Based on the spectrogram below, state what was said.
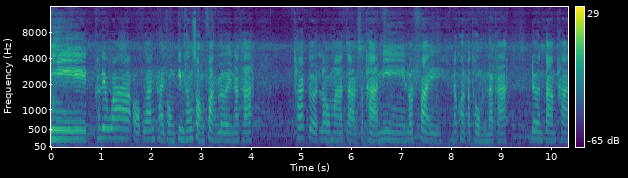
มีเขาเรียกว่าออกร้านขายของกินทั้งสองฝั่งเลยนะคะ ถ้าเกิดเรามาจากสถานีรถไฟนครปฐมนะคะ เดินตามทาง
